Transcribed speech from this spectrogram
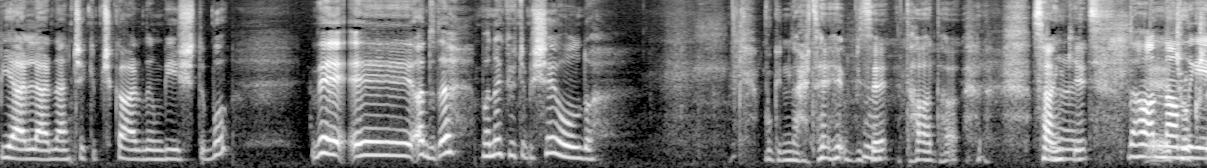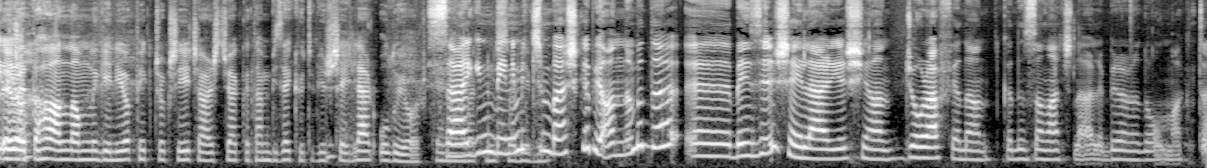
bir yerlerden çekip çıkardığım bir işti bu. Ve e, adı da bana kötü bir şey oldu. Bugünlerde bize daha da sanki evet, daha anlamlı çok, geliyor. Evet daha anlamlı geliyor. Pek çok şeyi çağrıştırıyor. Hakikaten bize kötü bir şeyler oluyor. Serginin benim için başka bir anlamı da e, benzeri şeyler yaşayan coğrafyadan kadın sanatçılarla bir arada olmaktı.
